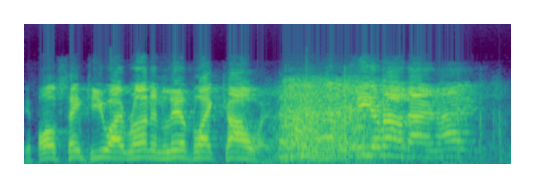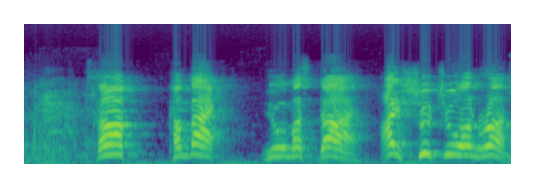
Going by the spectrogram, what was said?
If all same to you, I run and live like coward. See you around, Iron Eye. Stop! Come back! You must die. I shoot you on run.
